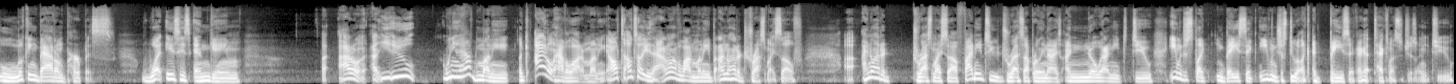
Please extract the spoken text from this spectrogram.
looking bad on purpose? What is his end game? I don't, you, when you have money, like, I don't have a lot of money. I'll, t- I'll tell you that. I don't have a lot of money, but I know how to dress myself. Uh, I know how to dress myself. If I need to dress up really nice, I know what I need to do. Even just like basic, even just do it like a basic. I got text messages I need to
